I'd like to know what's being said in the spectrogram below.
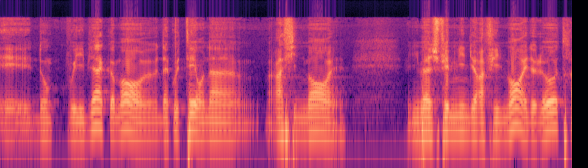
Et donc, vous voyez bien comment, d'un côté, on a un raffinement, une image féminine du raffinement, et de l'autre,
